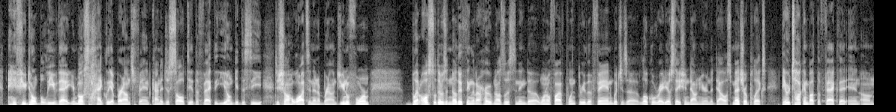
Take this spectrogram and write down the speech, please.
if you don't believe that, you're most likely a Browns fan, kind of just salty at the fact that you don't get to see Deshaun Watson in a Browns uniform. But also, there was another thing that I heard when I was listening to 105.3 The Fan, which is a local radio station down here in the Dallas Metroplex. They were talking about the fact that in um,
